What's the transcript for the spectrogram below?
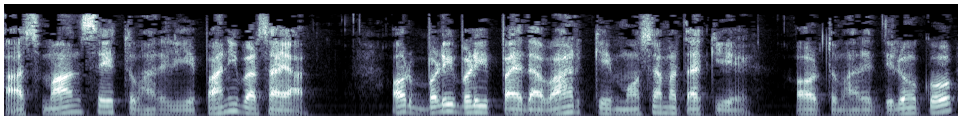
آسمان سے تمہارے لیے پانی برسایا اور بڑی بڑی پیداوار کے موسم عطا کیے اور تمہارے دلوں کو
